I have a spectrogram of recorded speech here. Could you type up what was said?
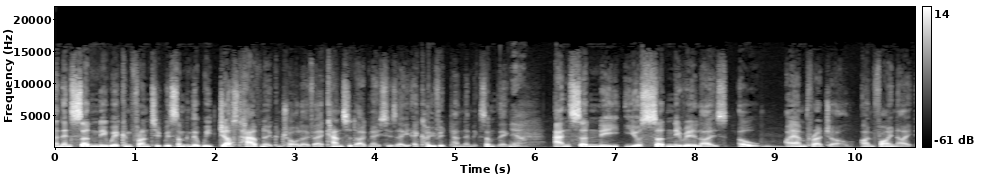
And then suddenly we're confronted with something that we just have no control over, a cancer diagnosis, a, a COVID pandemic, something. Yeah. And suddenly you suddenly realize, oh, mm. I am fragile. I'm finite.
